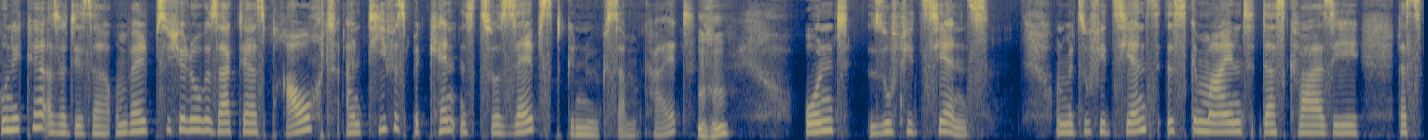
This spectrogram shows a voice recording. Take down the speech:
Hunicke, also dieser Umweltpsychologe, sagt ja, es braucht ein tiefes Bekenntnis zur Selbstgenügsamkeit mhm. und Suffizienz. Und mit Suffizienz ist gemeint, dass quasi, dass,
